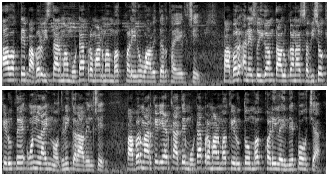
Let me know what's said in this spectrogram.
આ વખતે પાબર વિસ્તારમાં મોટા પ્રમાણમાં મગફળીનું વાવેતર થયેલ છે. પાબર અને સુઈગામ તાલુકાના છવ્વીસો ખેડૂતોએ ઓનલાઈન નોંધણી કરાવેલ છે. પાબર માર્કેટયાર્ડ ખાતે મોટા પ્રમાણમાં ખેડૂતો મગફળી લઈને પહોંચ્યા.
